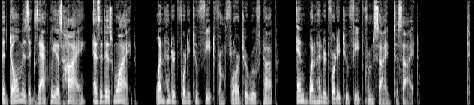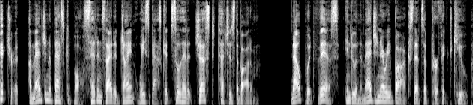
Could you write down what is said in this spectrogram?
The dome is exactly as high as it is wide 142 feet from floor to rooftop and 142 feet from side to side. To picture it, imagine a basketball set inside a giant wastebasket so that it just touches the bottom. Now put this into an imaginary box that's a perfect cube.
